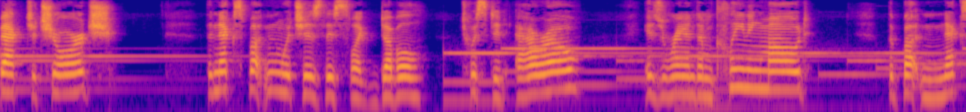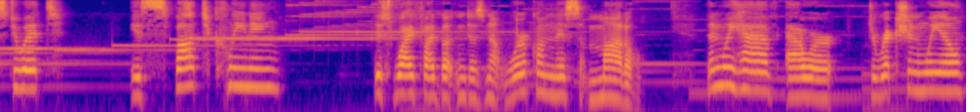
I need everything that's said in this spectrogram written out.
back to charge. The next button, which is this like double twisted arrow, is random cleaning mode. The button next to it is spot cleaning. This Wi-Fi button does not work on this model. Then we have our direction wheel.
